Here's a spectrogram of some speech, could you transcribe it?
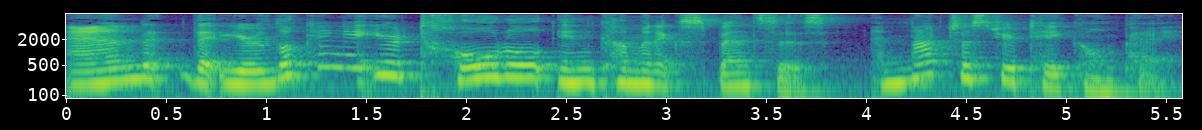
and that you're looking at your total income and expenses and not just your take home pay.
